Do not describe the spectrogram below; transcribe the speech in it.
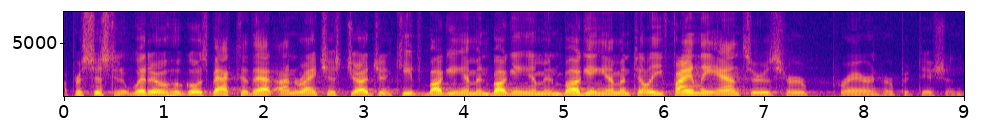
a persistent widow who goes back to that unrighteous judge and keeps bugging him and bugging him and bugging him until he finally answers her prayer and her petition.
